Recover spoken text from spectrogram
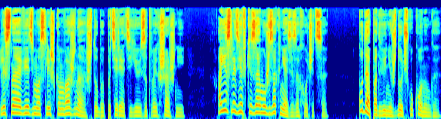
Лесная ведьма слишком важна, чтобы потерять ее из-за твоих шашней. А если девке замуж за князя захочется? Куда подвинешь дочку конунга?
